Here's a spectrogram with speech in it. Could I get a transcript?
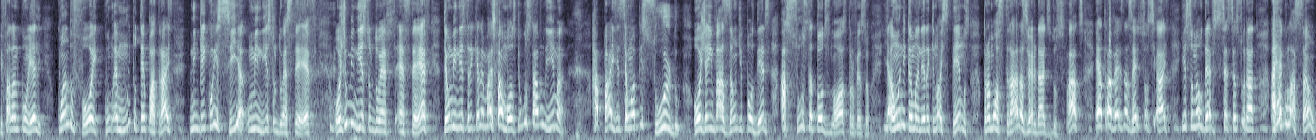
e falando com ele, quando foi, é muito tempo atrás, ninguém conhecia o ministro do STF. Hoje o ministro do STF tem um ministro aí que ele é mais famoso que o Gustavo Lima. Rapaz, isso é um absurdo. Hoje a invasão de poderes assusta todos nós, professor. E a única maneira que nós temos para mostrar as verdades dos fatos é através das redes sociais. Isso não deve ser censurado. A regulação,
